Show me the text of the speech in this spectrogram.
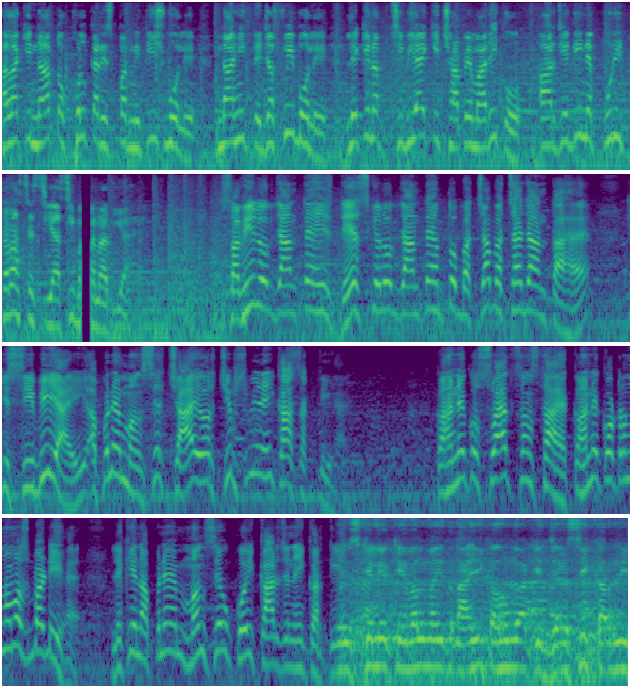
हालाँकि ना तो खुलकर इस पर नीतीश बोले, ना ही तेजस्वी बोले, लेकिन अब सीबीआई की छापेमारी को आरजेडी ने पूरी तरह से सियासी बना दिया है। सभी लोग जानते हैं, इस देश के लोग जानते हैं, अब तो बच्चा बच्चा जानता है। कि सीबीआई अपने मन से चाय और चिप्स भी नहीं खा सकती है। कहने को स्वायत्त संस्था है कहने को ऑटोनोमस बॉडी है लेकिन अपने मन से वो कोई कार्य नहीं करती है। इसके लिए केवल मैं इतना ही कहूँगा कि जैसी करनी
